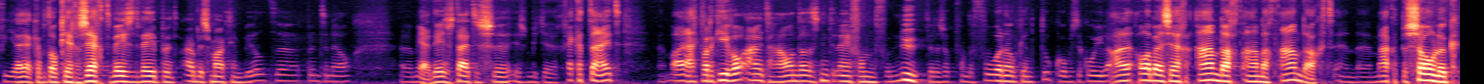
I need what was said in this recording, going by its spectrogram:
via, ja, ik heb het al een keer gezegd, wzw.arbeidsmarktinbeeld.nl. Maar ja, deze tijd is, is een beetje een gekke tijd. maar eigenlijk wat ik hier wil uithouden, dat is niet alleen van voor nu, dat is ook van de voor en ook in de toekomst. Ik hoor jullie allebei zeggen aandacht, aandacht, aandacht. En uh, maak het persoonlijk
